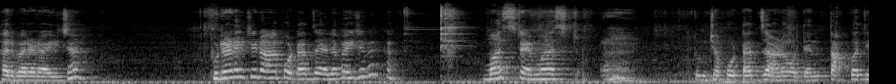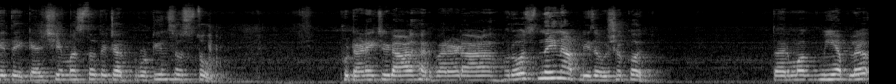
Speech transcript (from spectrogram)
हरभरा डाळीच्या. फुटाण्याची डाळ पोटात जायला पाहिजे बरं का? मस्ट आहे मस्ट. तुमच्या पोटात जाणं त्यांना ताकद येते कॅल्शियम असतं त्याच्यात प्रोटीन्स असतो. फुटाण्याची डाळ हरभरा डाळ रोज नाही ना आपली जाऊ शकत. तर मग मी आपलं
